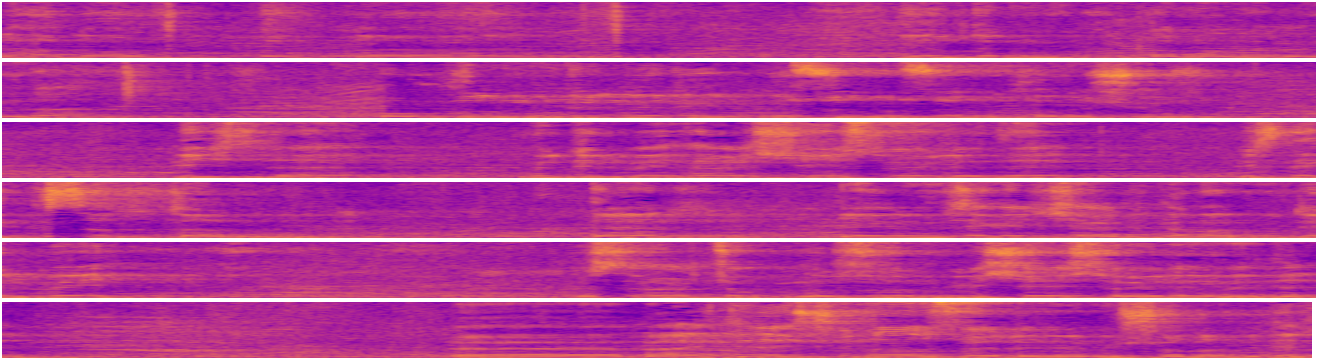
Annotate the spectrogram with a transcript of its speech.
daha doğrusu eee, yıl dönümü kutlamalarında okul müdürleri uzun uzun konuşur. Biz de müdür bey her şeyi söyledi, biz de kısa tutalım der, yerimize geçerdik ama müdür bey bu sefer çok uzun bir şey söylemedi. Ee, belki de şundan söylememiş olabilir.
